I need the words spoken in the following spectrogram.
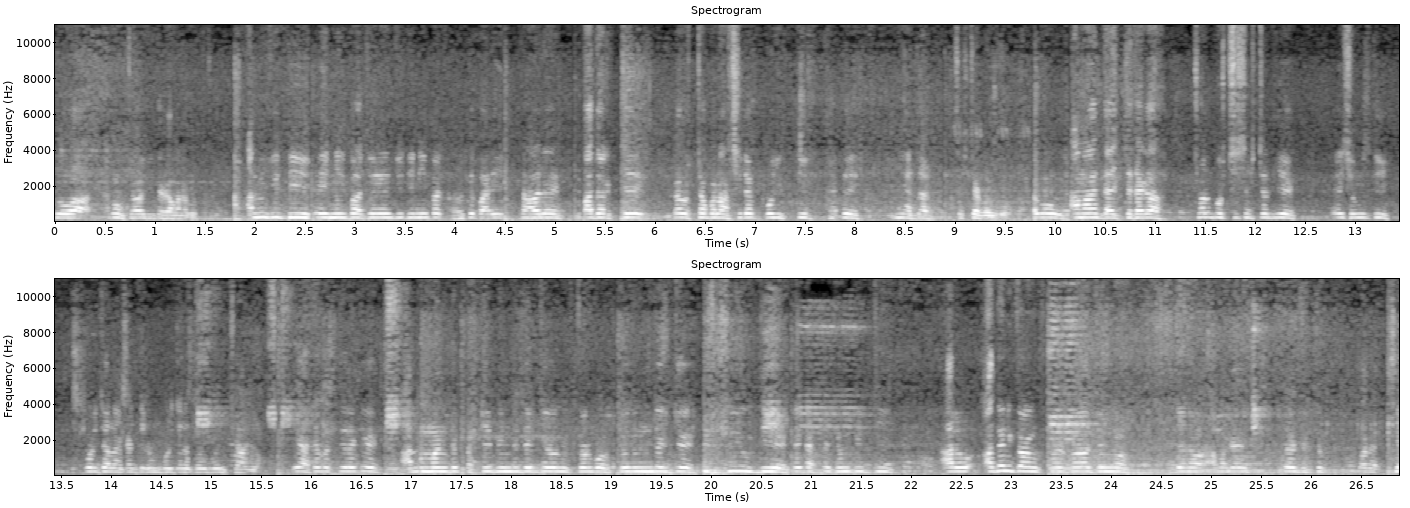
দোয়া এবং সহযোগিতা কামনা করছি। আমি যদি এই নির্বাচনে যদি নির্বাচন হতে পারি, তাহলে বাজার যে ব্যবস্থাপনা, সেটা প্রযুক্তির সাথে নিয়ে আসার চেষ্টা করব। এবং আমার দায়িত্বে থাকা সর্বোচ্চ চেষ্টা দিয়ে এই সমিতি পরিচালনা কার্যক্রম পরিচালনা করব ইনশাআল্লাহ। এই আশেপাশে রেখে আমি বিন্দুদেরকে অনুরোধ করব, তরুণদেরকে সুযোগ দিয়ে এই ব্যবসা সমিতিটি আরও আধুনিকরণ করার জন্য যেন আমাকে সে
